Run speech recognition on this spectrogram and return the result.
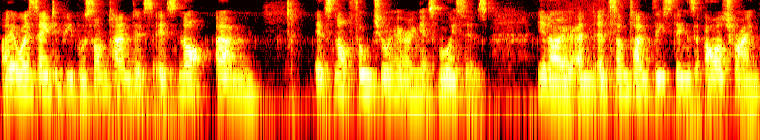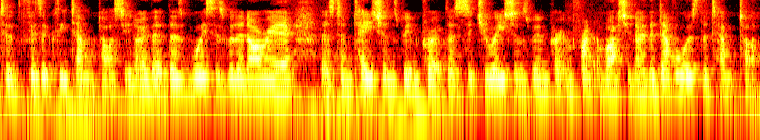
I always say to people sometimes it's it's not um it's not thoughts you're hearing it's voices you know and and sometimes these things are trying to physically tempt us you know there's voices within our ear there's temptations being put there's situations being put in front of us you know the devil is the tempter.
